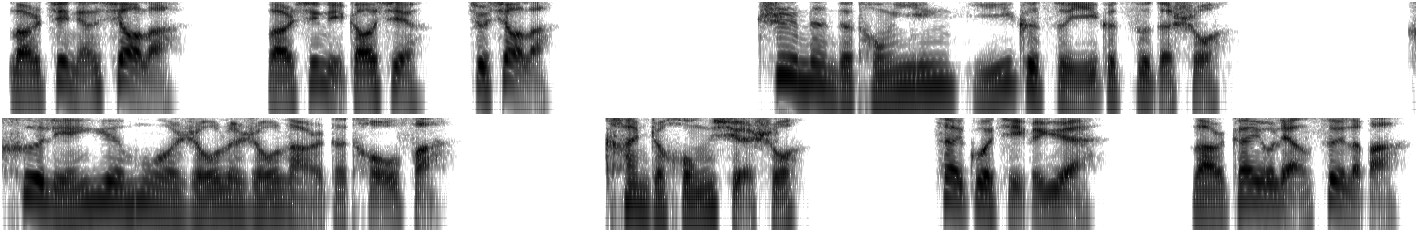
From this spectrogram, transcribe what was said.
老儿见娘笑了，老儿心里高兴，就笑了。稚嫩的童音一个字一个字的说。赫连月末揉了揉老儿的头发，看着红雪说：“再过几个月，老儿该有两岁了吧？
